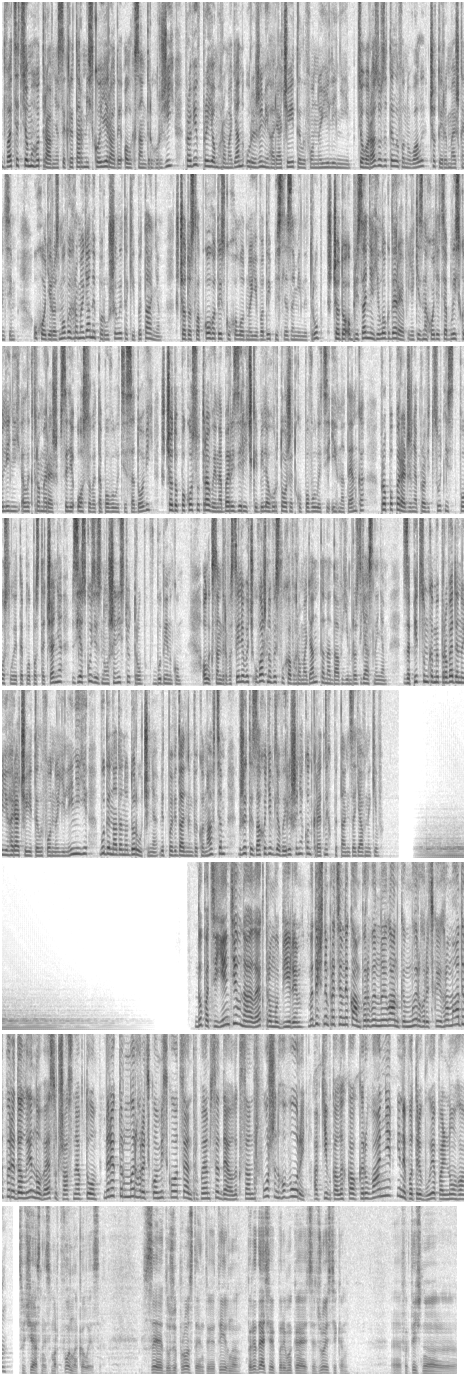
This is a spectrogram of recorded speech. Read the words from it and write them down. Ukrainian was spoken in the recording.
27 травня секретар міської ради Олександр Гуржій провів прийом громадян у режимі гарячої телефонної лінії. Цього разу зателефонували чотири мешканці. У ході розмови громадяни порушили такі питання: щодо слабкого тиску холодної води після заміни труб, щодо обрізання гілок дерев, які знаходяться близько ліній електромереж в селі Осове та по вулиці Садовій, щодо покосу трави на березі річки біля гуртожитку по вулиці Ігнатенка, про попередження про відсутність послуги теплопостачання в зв'язку зі зношеністю труб в будинку. Олександр Васильович уважно вислухав громадян та надав їм роз'яснення. За підсумками проведеної гарячої телефонної лінії буде надано доручення відповідальним виконавцям вжити заходів для вирішення конкретних питань заявників. До пацієнтів на електромобілі. Медичним працівникам первинної ланки Миргородської громади передали нове сучасне авто. Директор Миргородського міського центру ПМСД Олександр Фошин говорить, автівка легка в керуванні і не потребує пального. Сучасний смартфон на колесах. Все дуже просто, інтуїтивно. Передачі перемикаються джойстиком, е, фактично е,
